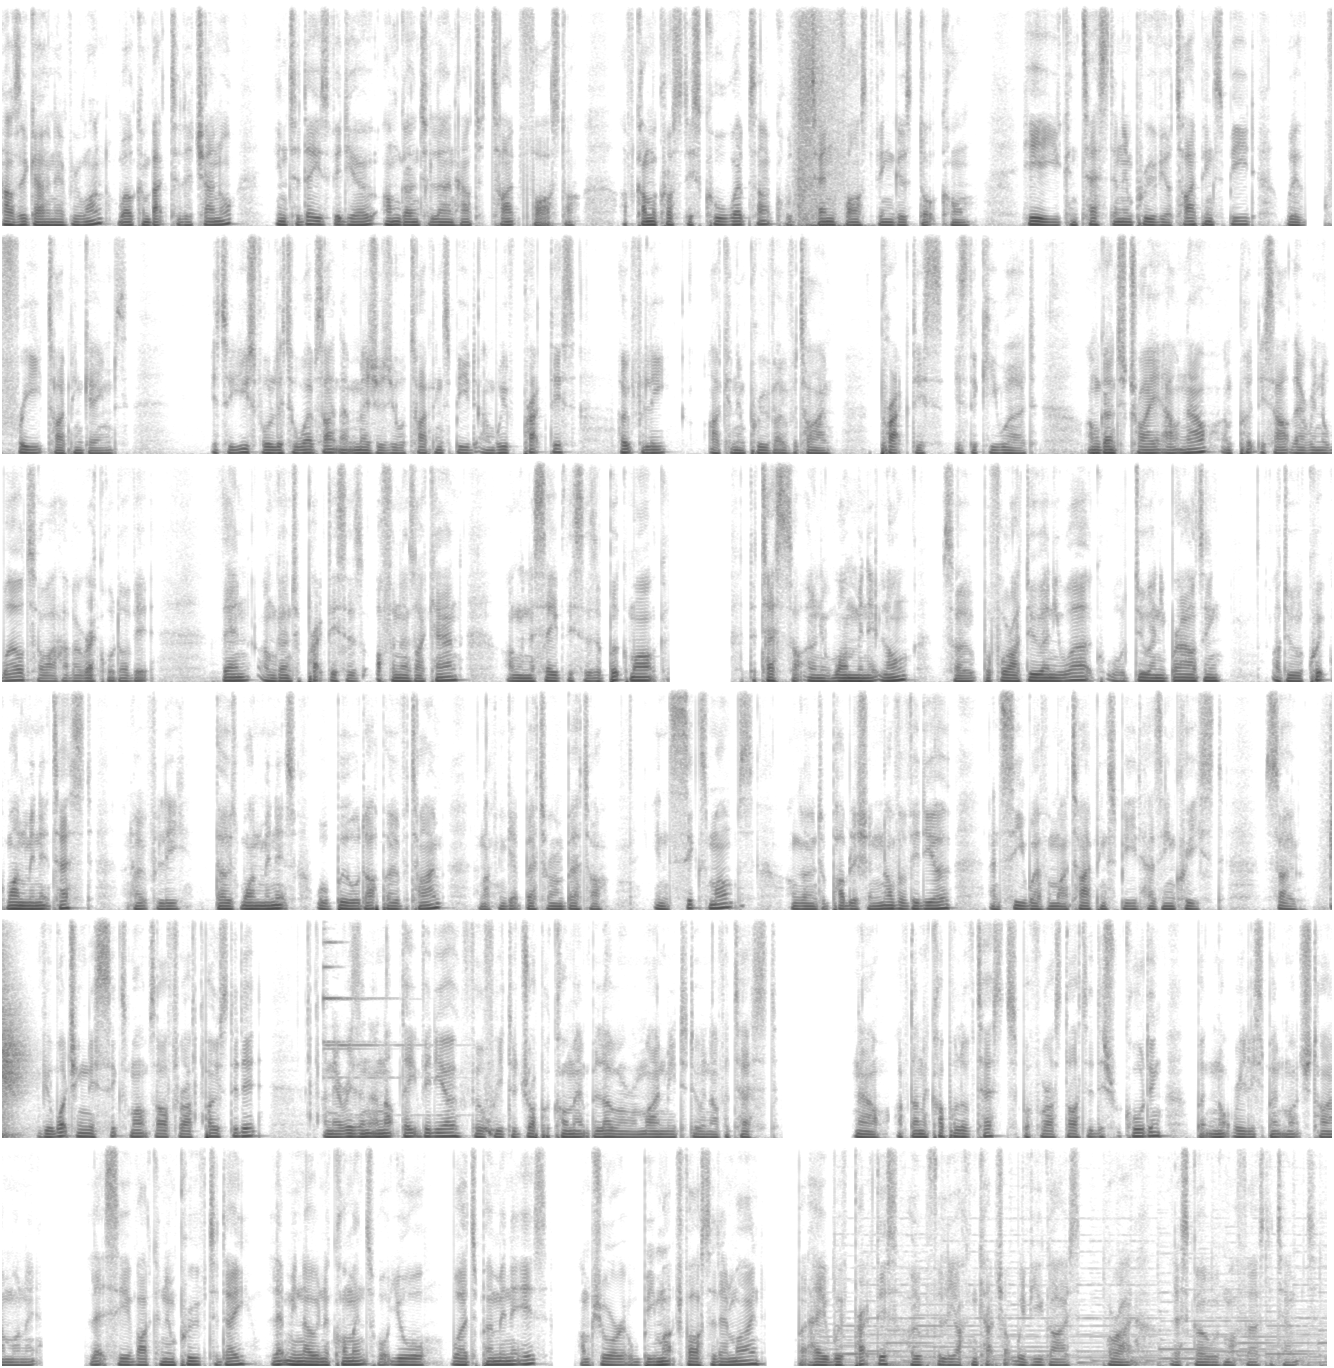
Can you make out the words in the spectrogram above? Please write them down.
How's it going everyone? Welcome back to the channel. In today's video I'm going to learn how to type faster. I've come across this cool website called 10fastfingers.com. Here you can test and improve your typing speed with free typing games. It's a useful little website that measures your typing speed and with practice, hopefully I can improve over time. Practice is the key word. I'm going to try it out now and put this out there in the world so I have a record of it then I'm going to practice as often as I can. I'm going to save this as a bookmark. The tests are only one minute long, so before I do any work or do any browsing, I'll do a quick one minute test and hopefully those one minutes will build up over time and I can get better and better. In six months, I'm going to publish another video and see whether my typing speed has increased. So, if you're watching this six months after I've posted it, and there isn't an update video, feel free to drop a comment below and remind me to do another test. Now, I've done a couple of tests before I started this recording, but not really spent much time on it. Let's see if I can improve today. Let me know in the comments what your words per minute is. I'm sure it will be much faster than mine, but hey, with practice, hopefully I can catch up with you guys. Alright, let's go with my first attempt.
